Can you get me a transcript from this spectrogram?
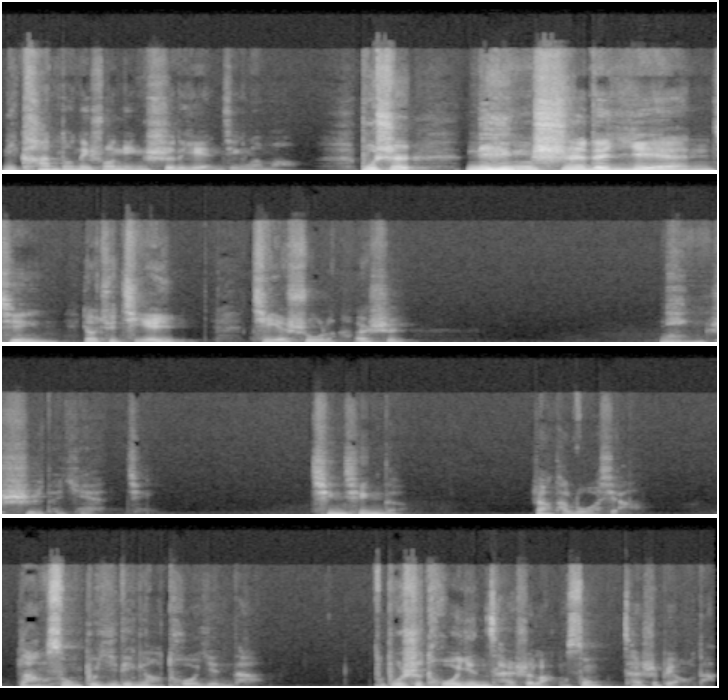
你看到那双凝视的眼睛了吗？不是凝视的眼睛要去结结束了，而是凝视的眼睛，轻轻的让它落下。朗诵不一定要拖音的，不是拖音才是朗诵，才是表达。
